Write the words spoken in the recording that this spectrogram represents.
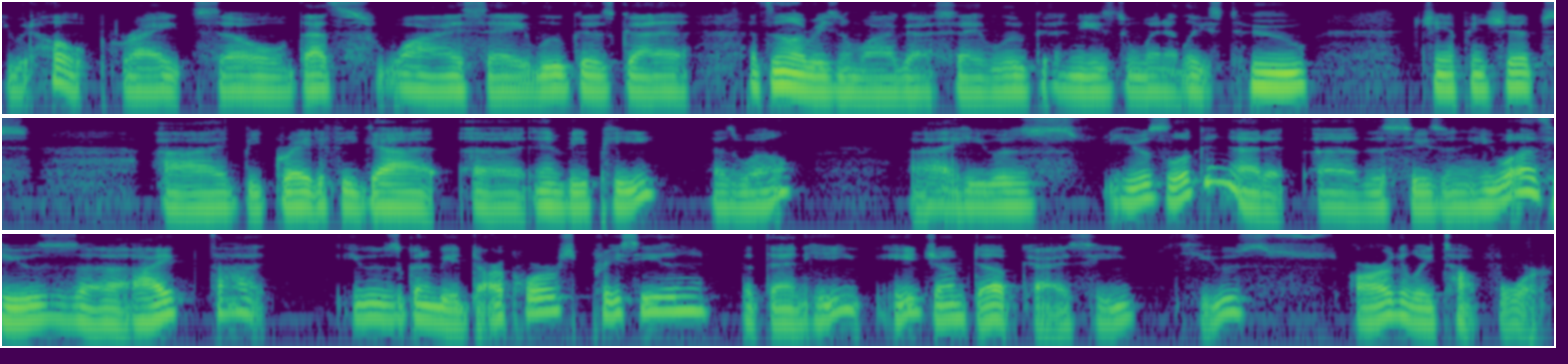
You would hope, right? So that's why I say Luka's got to. That's another reason why I gotta say Luca needs to win at least two championships. Uh, it'd be great if he got uh, MVP as well. Uh, he was he was looking at it uh, this season. He was he was. Uh, I thought he was going to be a dark horse preseason, but then he he jumped up, guys. He he was arguably top four.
